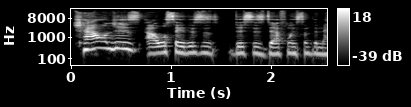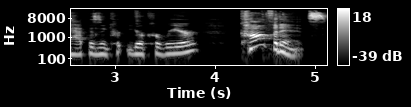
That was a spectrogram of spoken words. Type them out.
Challenges, I will say this is this is definitely something that happens in your career. Confidence,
